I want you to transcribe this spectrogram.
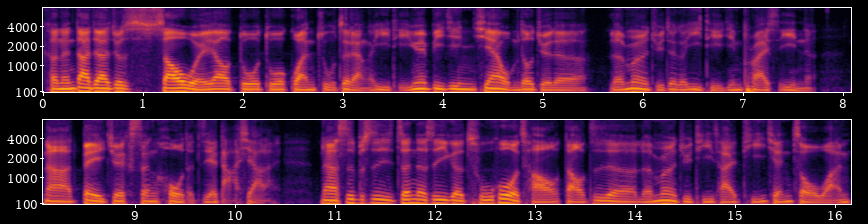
可能大家就是稍微要多多关注这两个议题，因为毕竟现在我们都觉得 The Merge 这个议题已经 price in 了，那被 Jackson Hold 直接打下来。那是不是真的是一个出货潮导致了 The Merge 题材提前走完，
